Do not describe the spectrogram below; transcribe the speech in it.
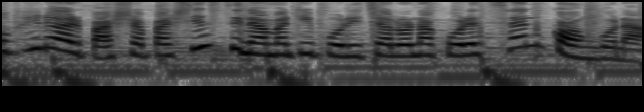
অভিনয়ের পাশাপাশি সিনেমাটি পরিচালনা করেছেন কঙ্গনা।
